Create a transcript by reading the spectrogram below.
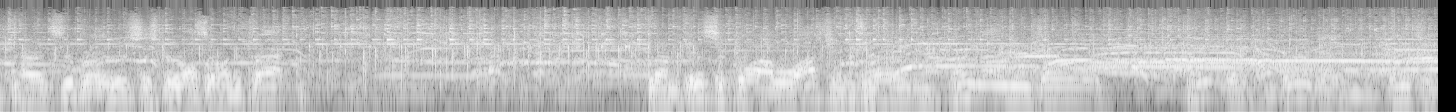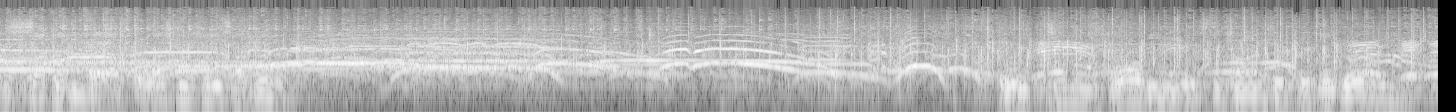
parents, their brother, their sister also on the track. From Issaquah, Washington, 29 years old, Kaytlyn Gerbin, finishing second at the Western States 100. 1840 is the time for Kaytlyn Gerbin.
